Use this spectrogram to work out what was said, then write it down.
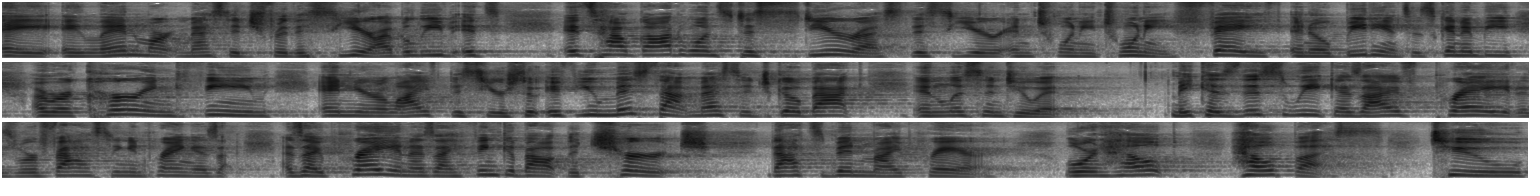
a, a landmark message for this year. I believe it's, it's how God wants to steer us this year in 2020 faith and obedience. It's going to be a recurring theme in your life this year. So if you missed that message, go back and listen to it. Because this week, as I've prayed, as we're fasting and praying, as, as I pray and as I think about the church, that's been my prayer. Lord, help, help us to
